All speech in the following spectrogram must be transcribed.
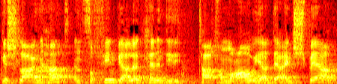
geschlagen hat, in Safin, wir alle kennen die Tat von Muawiyah, der einen Speer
